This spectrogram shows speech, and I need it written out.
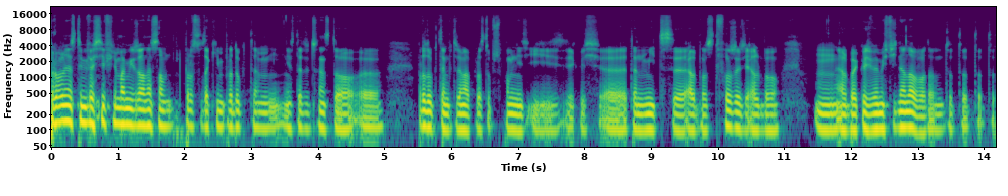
problem jest z tymi właśnie filmami, że one są po prostu takim produktem, niestety często e, produktem, który ma po prostu przypomnieć i jakoś e, ten mit albo stworzyć, albo, albo jakoś wymyślić na nowo. To, to, to, to, to,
